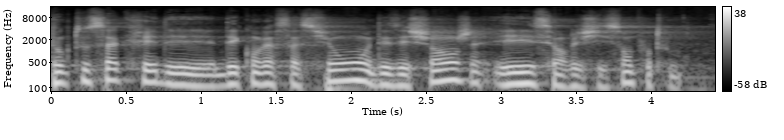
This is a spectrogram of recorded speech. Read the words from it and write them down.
Donc tout ça crée des conversations, des échanges, et c'est enrichissant pour tout le monde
